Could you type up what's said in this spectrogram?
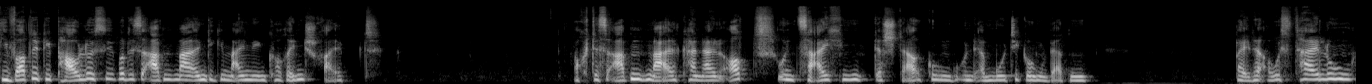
Die Worte, die Paulus über das Abendmahl an die Gemeinde in Korinth schreibt. Auch das Abendmahl kann ein Ort und Zeichen der Stärkung und Ermutigung werden. Bei der Austeilung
